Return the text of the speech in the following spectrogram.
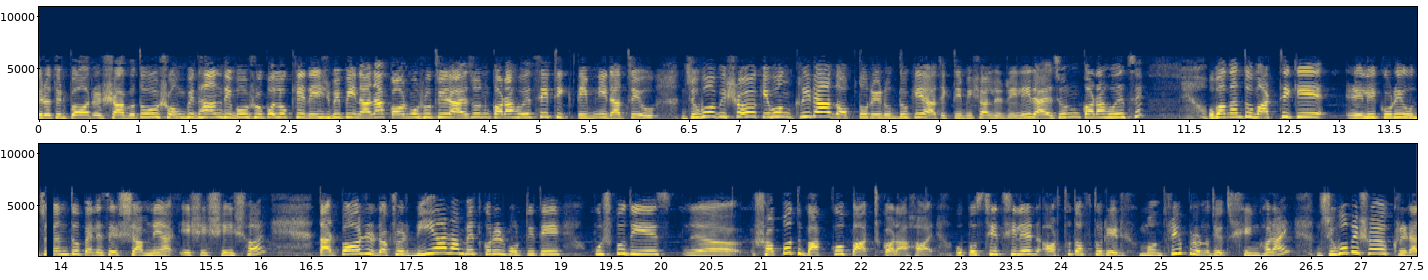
বিরতির পর স্বাগত। সংবিধান দিবস উপলক্ষে দেশব্যাপী নানা কর্মসূচির আয়োজন করা হয়েছে। ঠিক তেমনি রাজ্যেও যুব বিষয়ক এবং ক্রীড়া দপ্তরের উদ্যোগে আজ একটি বিশাল র্যালির আয়োজন করা হয়েছে। উমাকান্ত মাঠ থেকে র্যালি করে উজ্জয়ন্ত প্যালেসের সামনে এসে শেষ হয়। তারপর ডক্টর বি আর আম্বেদকরের মূর্তিতে পুষ্প দিয়ে শপথ বাক্য পাঠ করা হয়। উপস্থিত ছিলেন অর্থ দপ্তরের মন্ত্রী প্রণজিৎ সিংহ রায়, যুব বিষয়ক ক্রীড়া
